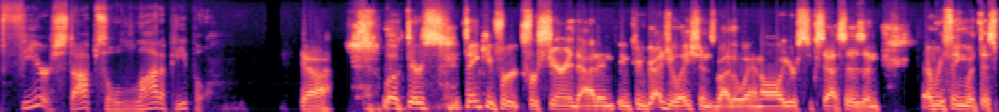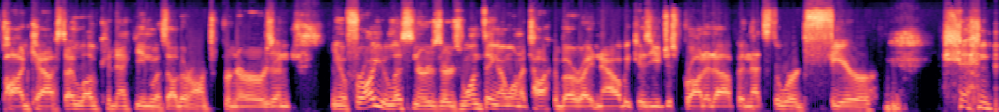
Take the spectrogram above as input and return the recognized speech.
fear stops a lot of people. Yeah. Look, there's thank you for for sharing that and, and, congratulations by the way on all your successes and everything with this podcast. I love connecting with other entrepreneurs and you know, for all your listeners, there's one thing I want to talk about right now because you just brought it up and that's the word fear. and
